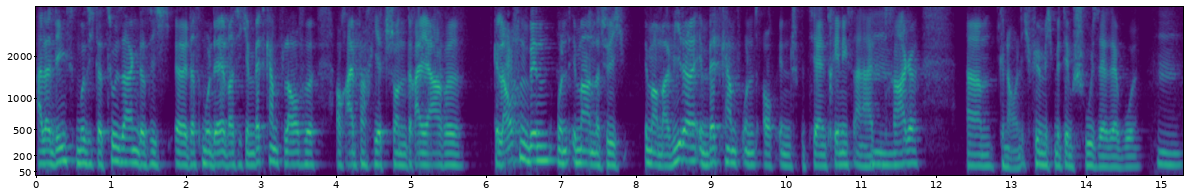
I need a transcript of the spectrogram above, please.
Allerdings muss ich dazu sagen, dass ich äh, das Modell, was ich im Wettkampf laufe, auch einfach jetzt schon drei Jahre gelaufen bin und immer natürlich immer mal wieder im Wettkampf und auch in speziellen Trainingseinheiten mhm. trage. Ähm, genau, und ich fühle mich mit dem Schuh sehr, sehr wohl. Hm.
